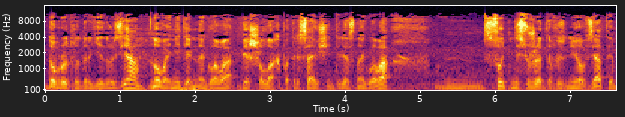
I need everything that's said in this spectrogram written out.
Доброе утро, дорогие друзья. Новая недельная глава Бешалах. Потрясающая, интересная глава. Сотни сюжетов из нее взяты.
